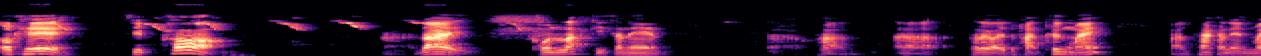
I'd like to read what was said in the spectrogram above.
โอเค สิบข้อได้คนละกี่คะแนนผ่านอ่าเขาเรียกว่าจะผ่านครึ่งไหมผ่านห้าคะแนนไหม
